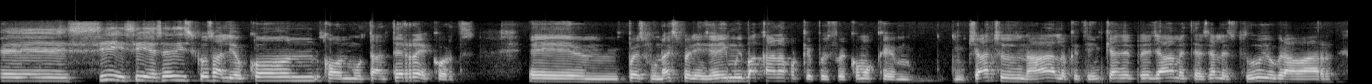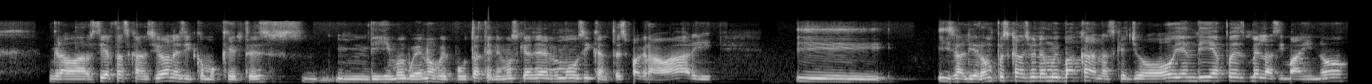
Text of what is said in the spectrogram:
Eh, sí, sí, ese disco salió con, con Mutante Records. Eh, pues fue una experiencia ahí muy bacana porque pues fue como que muchachos, nada, lo que tienen que hacer es ya meterse al estudio, grabar grabar ciertas canciones y como que entonces mm, dijimos, bueno, de puta, tenemos que hacer música entonces para grabar y, y, salieron pues canciones muy bacanas que yo hoy en día pues me las imagino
